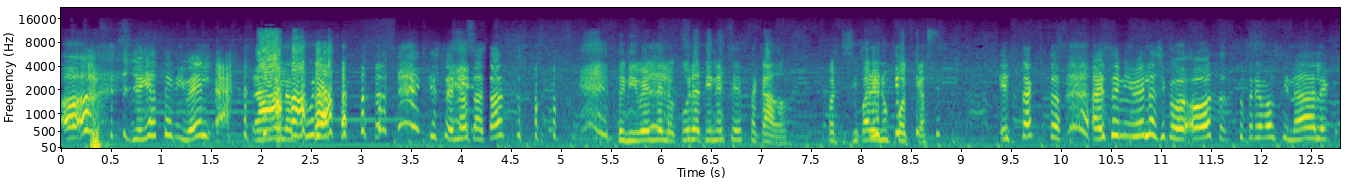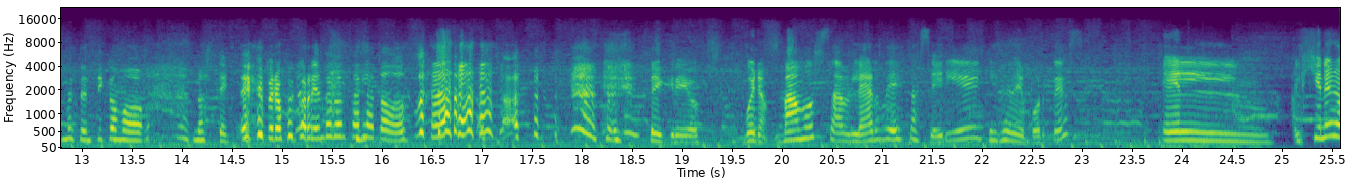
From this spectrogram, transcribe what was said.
oh, llegué a este nivel de locura que se nota tanto tu nivel de locura tienes destacado. Participar en un podcast. Exacto, a ese nivel así como, oh, súper emocionada, me sentí como, no sé, pero fui corriendo a contarle a todos. Te creo. Bueno, vamos a hablar de esta serie que es de deportes. El, el género,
